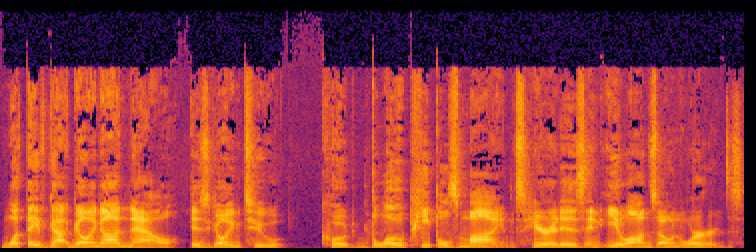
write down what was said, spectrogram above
what they've got going on now is going to quote blow people's minds. Here it is in Elon's own words.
